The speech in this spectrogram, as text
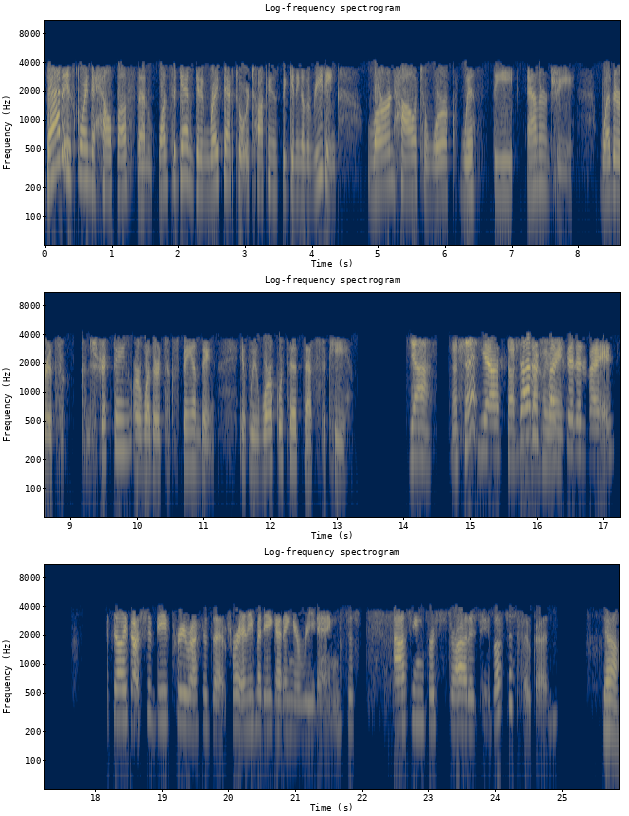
that is going to help us then, once again, getting right back to what we we're talking at the beginning of the reading learn how to work with the energy, whether it's constricting or whether it's expanding. If we work with it, that's the key. Yeah, that's it. Yeah, that's that exactly is such right. good advice. I feel like that should be prerequisite for anybody getting a reading. Just asking for strategies. That's just so good. Yeah.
